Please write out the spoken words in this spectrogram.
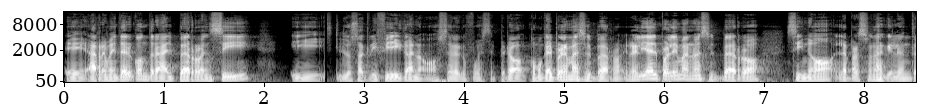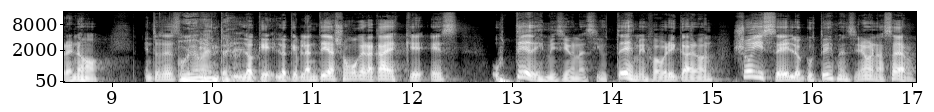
eh, arremeter contra el perro en sí y lo sacrifican o sea lo que fuese. Pero como que el problema es el perro. En realidad el problema no es el perro, sino la persona que lo entrenó. Entonces, Obviamente. Eh, lo, que, lo que plantea John Walker acá es que es, ustedes me hicieron así, ustedes me fabricaron, yo hice lo que ustedes me enseñaron a hacer.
